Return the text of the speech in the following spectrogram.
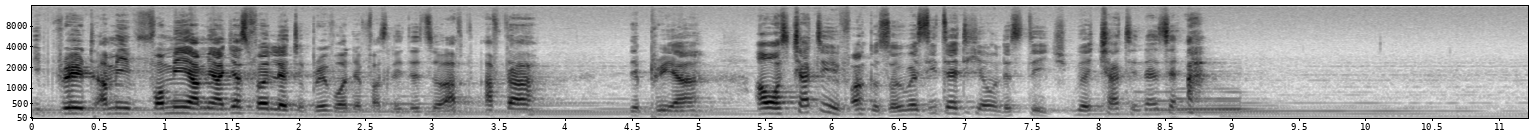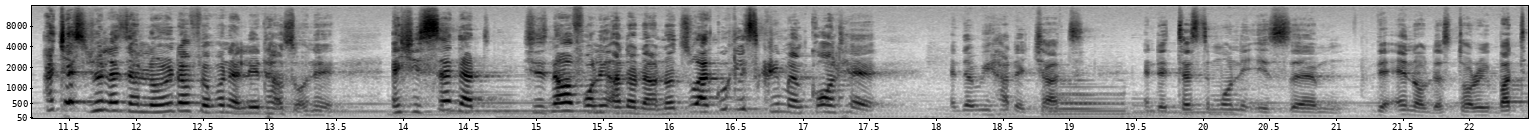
we prayed, I mean, for me, I mean, I just felt led to pray for the facilitator. So after, after the prayer, I was chatting with Uncle. So we were seated here on the stage. We were chatting, and I said, Ah, I just realized that Loretta fell when I laid hands on her. And she said that she's now falling under the anointing. So I quickly screamed and called her. And then we had a chat. And the testimony is um, the end of the story. But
